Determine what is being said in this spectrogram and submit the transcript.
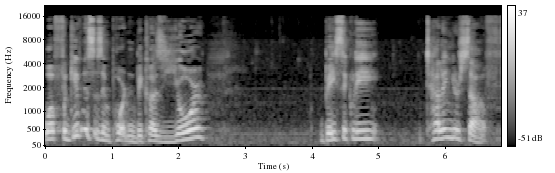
Well, forgiveness is important because you're basically telling yourself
